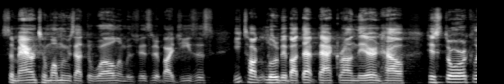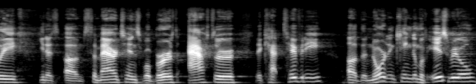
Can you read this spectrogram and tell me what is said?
Samaritan woman who was at the well and was visited by Jesus. He talked a little bit about that background there and how historically, you know, um, Samaritans were birthed after the captivity of the northern kingdom of Israel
